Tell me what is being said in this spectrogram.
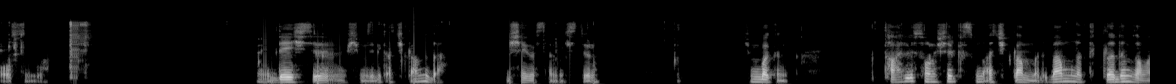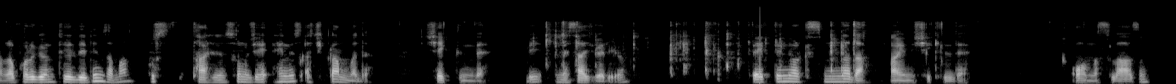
olsun bu. Yani değiştirelim şimdilik açıklandı da. Bir şey göstermek istiyorum. Şimdi bakın tahlil sonuçları kısmında açıklanmadı. Ben buna tıkladığım zaman, raporu görüntülü dediğim zaman bu tahlilin sonucu henüz açıklanmadı şeklinde bir mesaj veriyor. Bekleniyor kısmında da aynı şekilde olması lazım.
